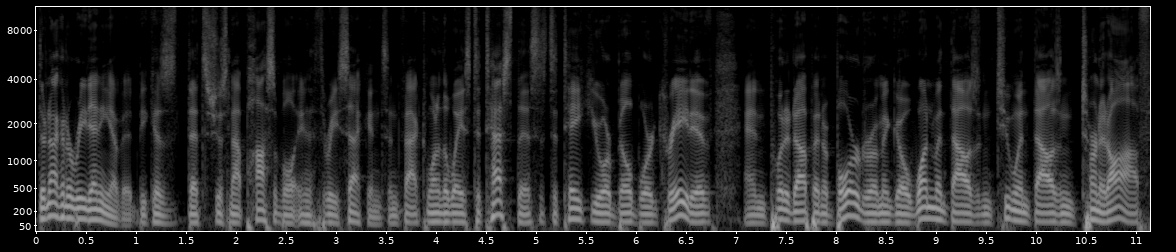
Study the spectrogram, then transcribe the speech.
they're not going to read any of it because that's just not possible in three seconds. In fact, one of the ways to test this is to take your billboard creative and put it up in a boardroom and go one 1,000, two 1,000, turn it off,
